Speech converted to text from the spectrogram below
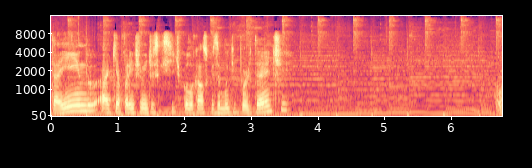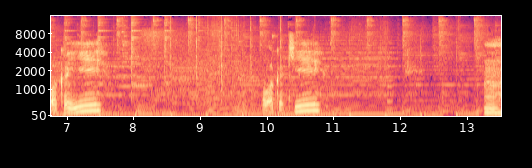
Tá indo. Aqui aparentemente eu esqueci de colocar umas coisas muito importantes. Coloca aí. Coloca aqui. Hum.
